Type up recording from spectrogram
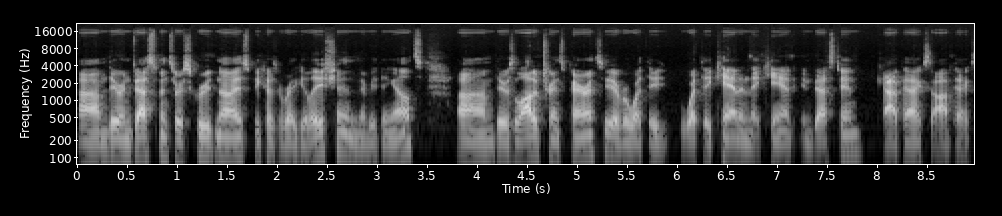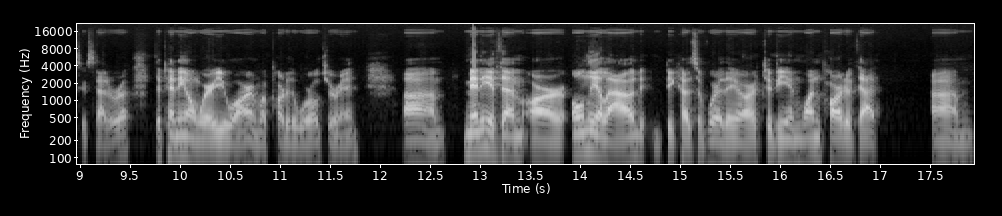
Um, their investments are scrutinized because of regulation and everything else. Um, there's a lot of transparency over what they what they can and they can't invest in, capex, opex, etc., depending on where you are and what part of the world you're in. Um, many of them are only allowed because of where they are to be in one part of that um,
